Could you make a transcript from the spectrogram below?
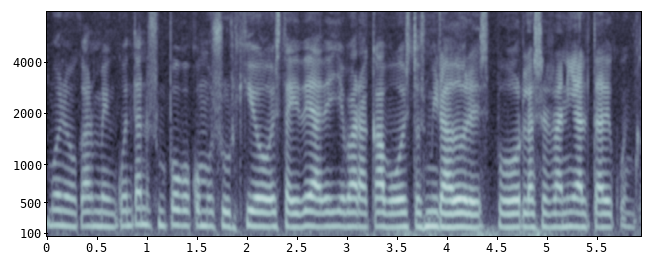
Bueno, Carmen, cuéntanos un poco cómo surgió esta idea de llevar a cabo estos miradores por la Serranía Alta de Cuenca.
